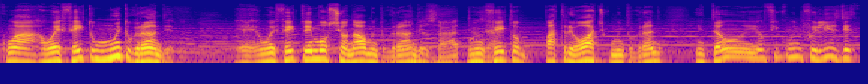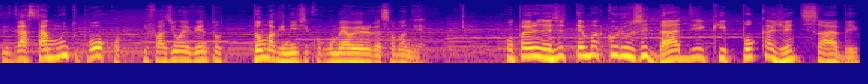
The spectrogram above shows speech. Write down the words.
com a, um efeito muito grande. É, um efeito emocional muito grande, exato, um exato. efeito patriótico muito grande. Então eu fico muito feliz de gastar muito pouco e fazer um evento tão magnífico como é o Erga essa Companheiro, tem uma curiosidade que pouca gente sabe.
